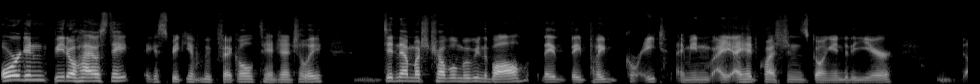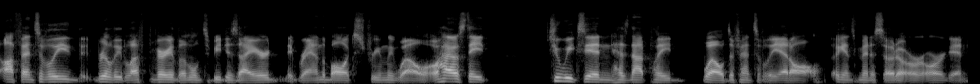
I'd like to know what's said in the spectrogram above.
Oregon beat Ohio State. I guess speaking of Luke Fickell, tangentially, didn't have much trouble moving the ball. They they played great. I mean, I, I had questions going into the year. Offensively, really left very little to be desired. They ran the ball extremely well. Ohio State, two weeks in, has not played well defensively at all against Minnesota or Oregon.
